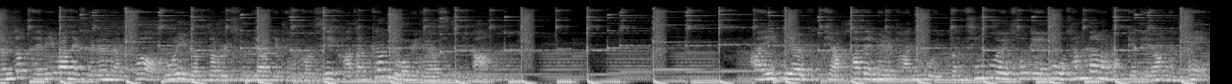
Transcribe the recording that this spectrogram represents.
면접 대비반을 들으면서 모의 면접을 준비하게 된 것이 가장 큰 도움이 되었습니다. IBR 뷰티 아카데미를 다니고 있던 친구의 소개로 상담을 받게 되었는데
